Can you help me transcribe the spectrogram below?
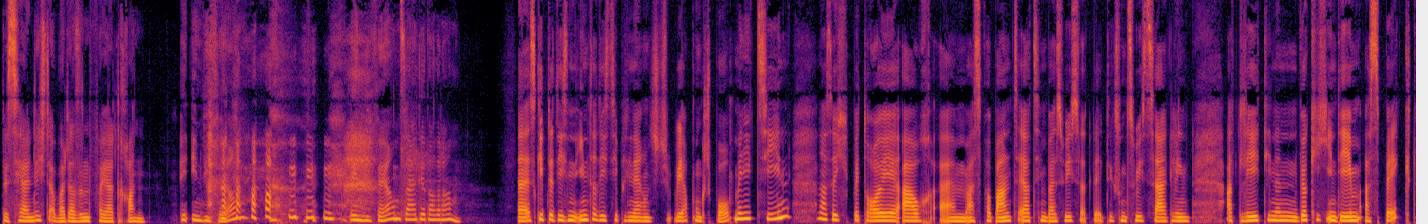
Bisher nicht, aber da sind wir ja dran. Inwiefern? Inwiefern seid ihr da dran? Äh, es gibt ja diesen interdisziplinären Schwerpunkt Sportmedizin. Also ich betreue auch ähm, als Verbandsärztin bei Swiss Athletics und Swiss Cycling Athletinnen wirklich in dem Aspekt.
